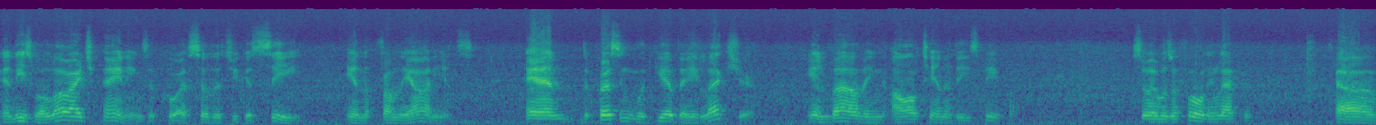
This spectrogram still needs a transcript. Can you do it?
and these were large paintings, of course, so that you could see in the, from the audience. And the person would give a lecture involving all 10 of these people. So it was a folding lecture. Uh,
